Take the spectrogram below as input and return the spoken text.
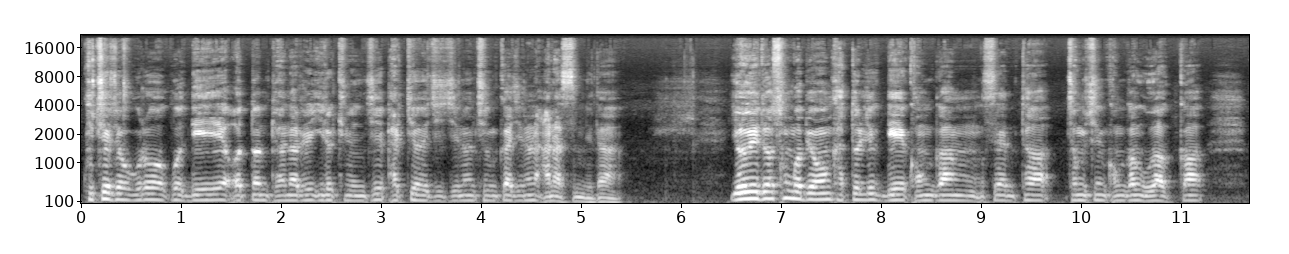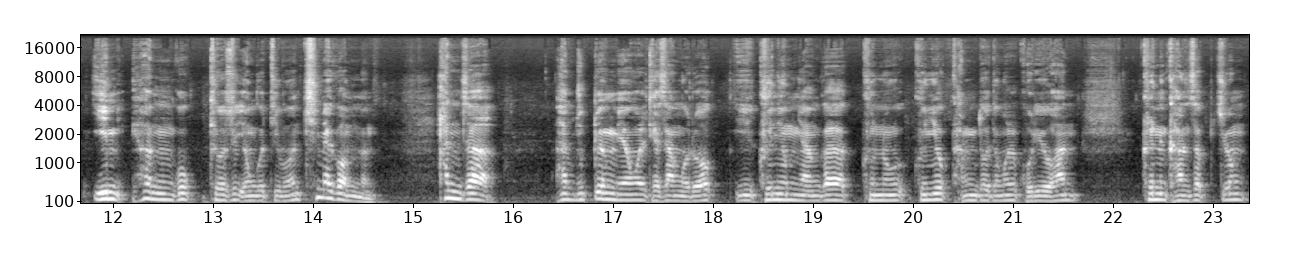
구체적으로 그 뇌에 어떤 변화를 일으키는지 밝혀지지는 지금까지는 않았습니다. 여의도 성모병원 가톨릭 뇌건강센터 정신건강의학과 임현국 교수 연구팀은 치매가 없는 환자 한 600명을 대상으로 이 근육량과 근육, 근육 강도 등을 고려한 근간섭증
